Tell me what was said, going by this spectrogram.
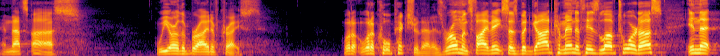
And that's us. We are the bride of Christ. What a, what a cool picture that is. Romans 5 8 says, But God commendeth his love toward us in that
